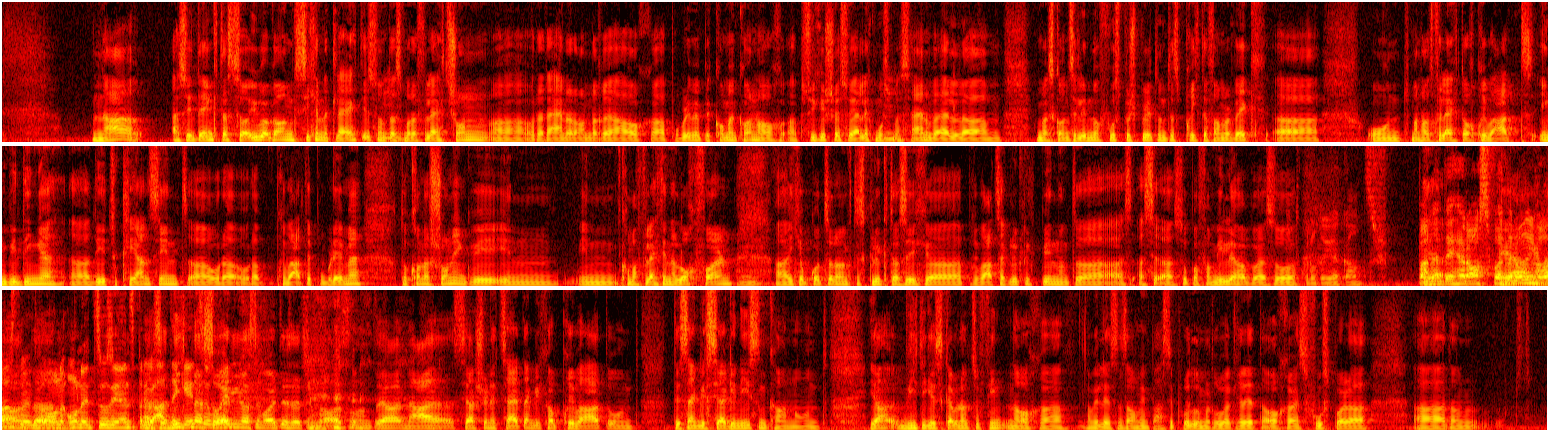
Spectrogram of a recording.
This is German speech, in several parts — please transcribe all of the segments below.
Na, also ich denke, dass so ein Übergang sicher nicht leicht ist und mhm. dass man da vielleicht schon äh, oder der eine oder andere auch äh, Probleme bekommen kann, auch äh, psychische, so ehrlich muss mhm. man sein, weil ähm, wenn man das ganze Leben noch Fußball spielt und das bricht auf einmal weg äh, und man hat vielleicht auch privat irgendwie Dinge, äh, die zu klären sind äh, oder, oder private Probleme, da kann das schon irgendwie in, in kann man vielleicht in ein Loch fallen. Mhm. ich habe Gott sei Dank das Glück, dass ich privat sehr glücklich bin und eine, eine super Familie habe. Also, und gerade eher ganz spannend spannende ja. Herausforderung ja, genau. hast, weil ohne, ohne zu sehr ins Private also nicht mehr Säulen aus dem Alter ist jetzt schon draußen und ja, na, sehr schöne Zeit eigentlich gehabt privat und das eigentlich sehr genießen kann und ja, wichtig ist glaube ich dann zu finden auch, äh, habe ich letztens auch mit dem Basti Brüdel mal drüber geredet, auch als Fußballer äh, dann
